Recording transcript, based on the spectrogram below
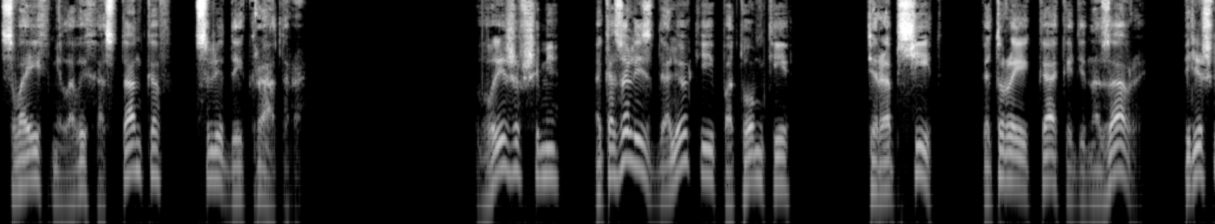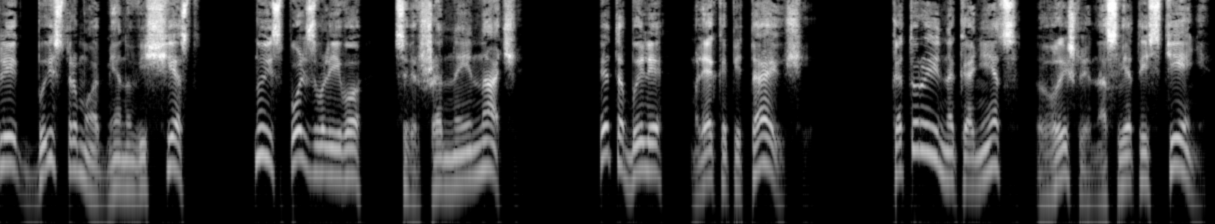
своих меловых останков следы кратера. Выжившими оказались далекие потомки терапсид, которые, как и динозавры, перешли к быстрому обмену веществ, но использовали его совершенно иначе. Это были млекопитающие, которые, наконец, вышли на свет из тени,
